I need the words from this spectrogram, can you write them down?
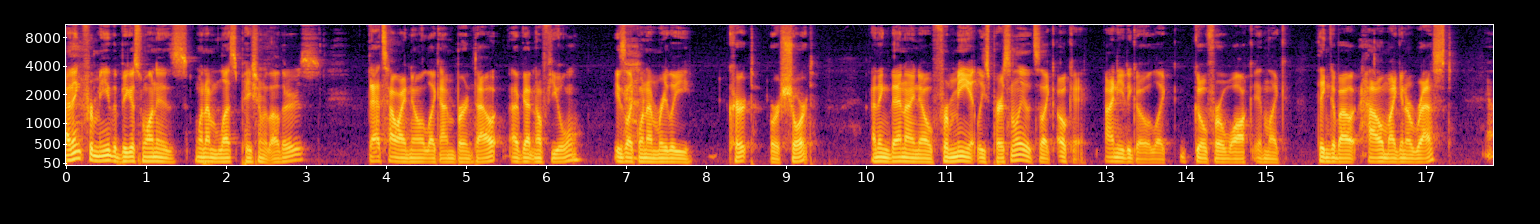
I think for me, the biggest one is when I'm less patient with others. That's how I know like I'm burnt out. I've got no fuel. Is like when I'm really curt or short. I think then I know for me, at least personally, it's like, okay, I need to go like go for a walk and like think about how am I going to rest Yeah.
